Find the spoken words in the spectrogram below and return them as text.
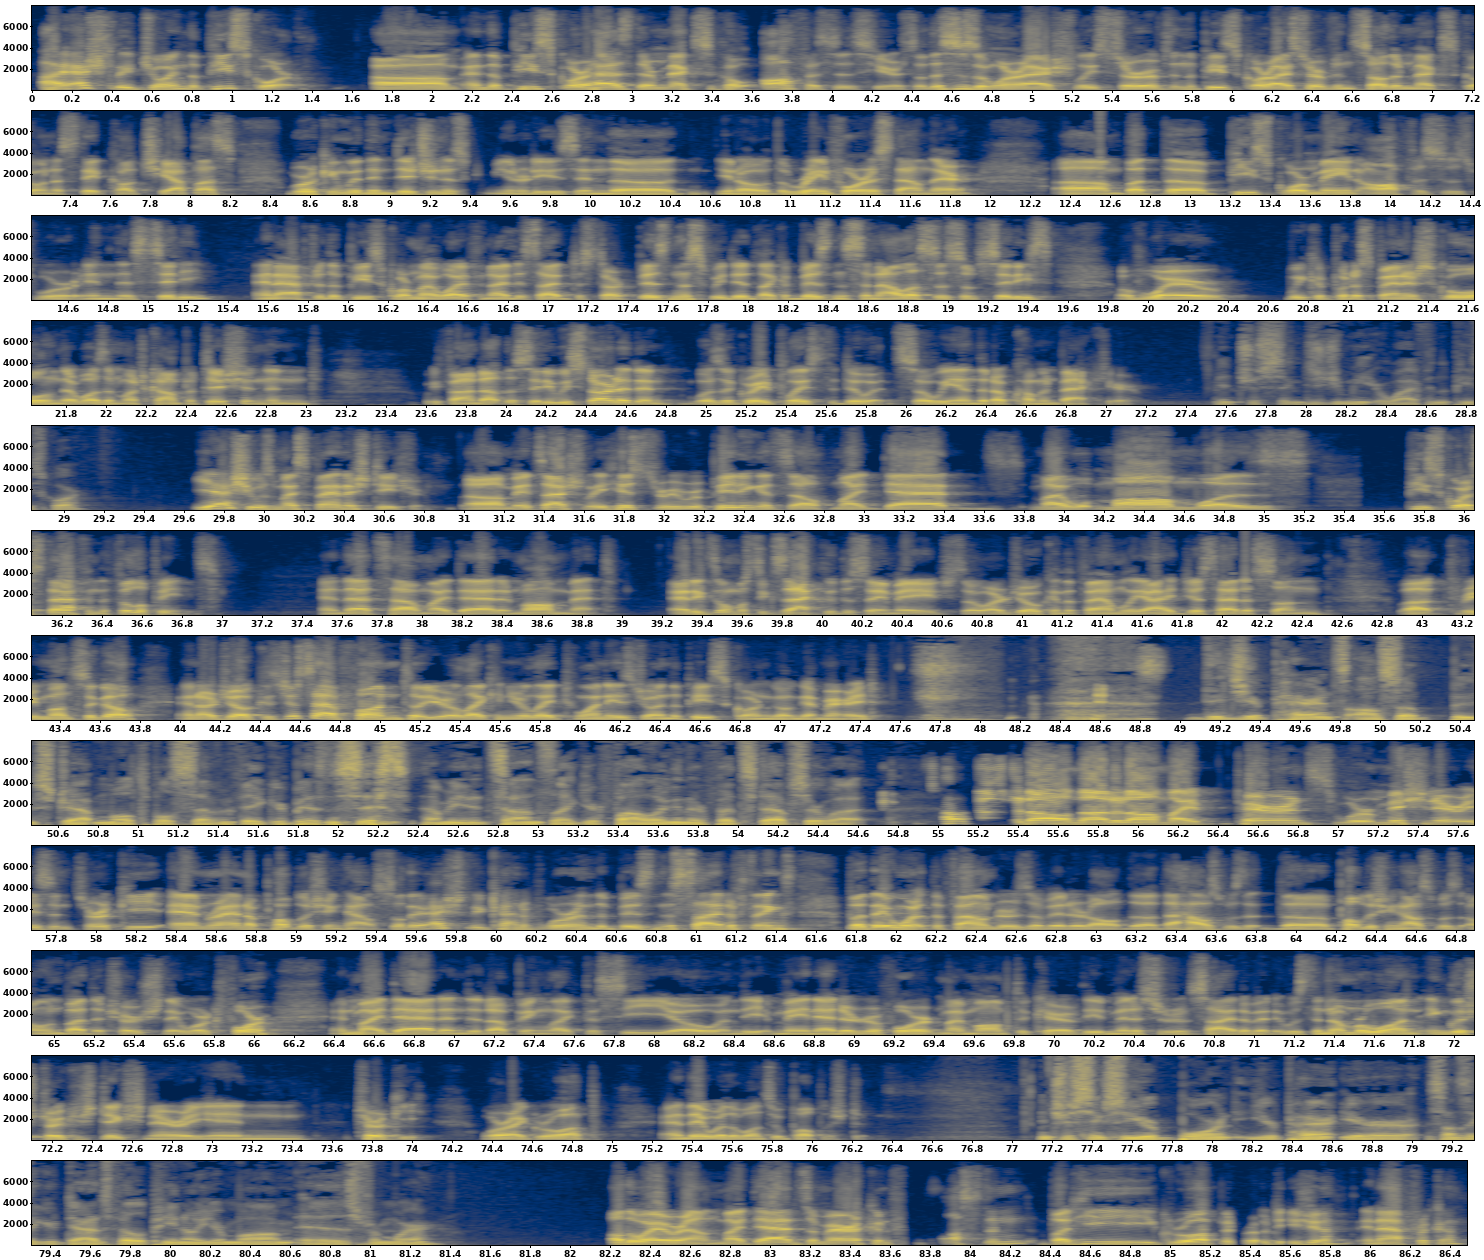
I actually joined the Peace Corps. Um, and the Peace Corps has their Mexico offices here. So this isn't where I actually served in the Peace Corps. I served in southern Mexico in a state called Chiapas, working with indigenous communities in the you know the rainforest down there. Um, but the Peace Corps main offices were in this city. And after the Peace Corps, my wife and I decided to start business. We did like a business analysis of cities of where we could put a Spanish school and there wasn't much competition. And we found out the city we started in was a great place to do it. So we ended up coming back here. Interesting. Did you meet your wife in the Peace Corps? Yeah, she was my Spanish teacher. Um, it's actually history repeating itself. My dad's, my mom was Peace Corps staff in the Philippines, and that's how my dad and mom met. And it's almost exactly the same age. So our joke in the family, I just had a son about three months ago, and our joke is just have fun until you're like in your late twenties, join the Peace Corps, and go and get married. yes. Did your parents also bootstrap multiple seven-figure businesses? I mean, it sounds like you're following in their footsteps, or what? Not at all, not at all. My parents were missionaries in Turkey and ran a publishing house, so they actually kind of were in the business side of things, but they weren't the founders of it at all. the The house was the publishing house was owned by the church they worked for, and my dad ended up being like the CEO and the main editor for it. My mom took care of the administrative side of it. It was the number one English Turkish dictionary in Turkey, where I grew up, and they were the ones who published it. Interesting. So you're born. Your parent. Your sounds like your dad's Filipino. Your mom is from where? Other way around. My dad's American from Boston, but he grew up in Rhodesia in Africa,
